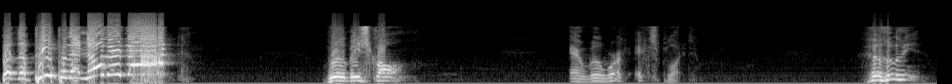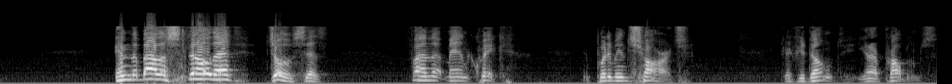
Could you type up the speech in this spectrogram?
But the people that know their God will be strong and will work exploit. Hallelujah. In the Bible still that Joseph says, find that man quick and put him in charge. If you don't, you're going to have problems.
